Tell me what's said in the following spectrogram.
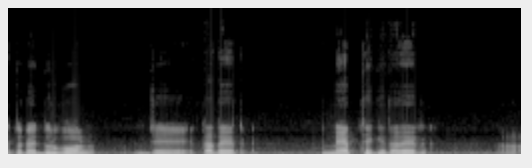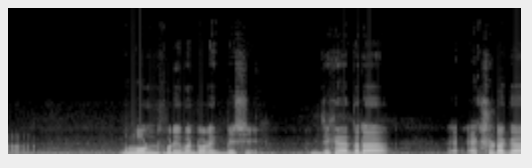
এতটাই দুর্বল যে তাদের ন্যাপ থেকে তাদের লোন পরিমাণটা অনেক বেশি। যেখানে তারা একশো টাকা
